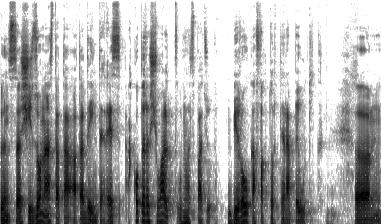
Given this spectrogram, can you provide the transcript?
Însă și zona asta ta, a ta de interes acoperă și un alt, un alt spațiu, birou ca factor terapeutic. Um,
